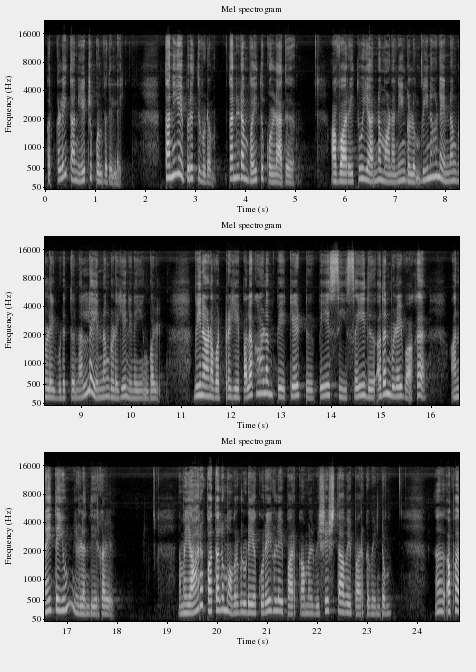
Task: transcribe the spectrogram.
கற்களை தான் ஏற்றுக்கொள்வதில்லை. தனியை பிரித்துவிடும். தன்னிடம் வைத்து கொள்ளாது. அவ்வாறே தூய அன்னமான நீங்களும் வீணான எண்ணங்களை விடுத்து நல்ல எண்ணங்களையே நினையுங்கள். வீணானவற்றையே பலகாலம் பே கேட்டு பேசி செய்து அதன் விளைவாக அனைத்தையும் இழந்தீர்கள். நம்ம யாரை பார்த்தாலும் அவர்களுடைய குறைகளை பார்க்காமல் விசேஷ்தாவை பார்க்க வேண்டும். அப்போ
